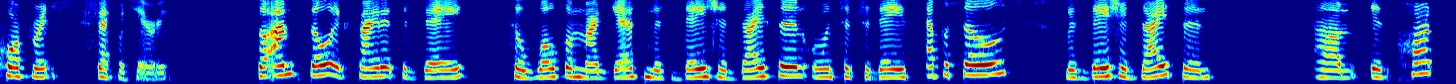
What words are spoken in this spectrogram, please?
corporate secretary. So I'm so excited today to welcome my guest, Miss Dasia Dyson, onto today's episode. Miss Dasia Dyson um, is part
